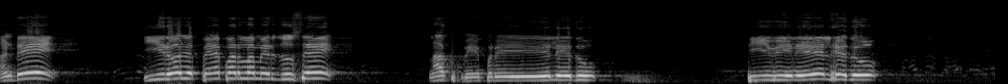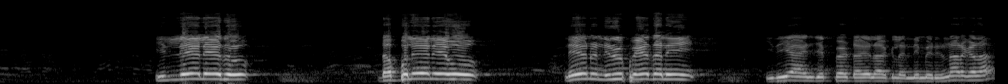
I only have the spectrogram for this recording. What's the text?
అంటే ఈరోజు పేపర్లో మీరు చూస్తే నాకు పేపరే లేదు. టీవీనే లేదు. ఇల్లే లేదు. డబ్బులే లేవు. నేను నిరుపేదని. ఇది ఆయన చెప్పే డైలాగులన్నీ మీరు విన్నారు కదా?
